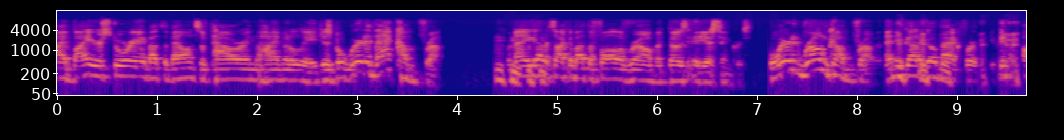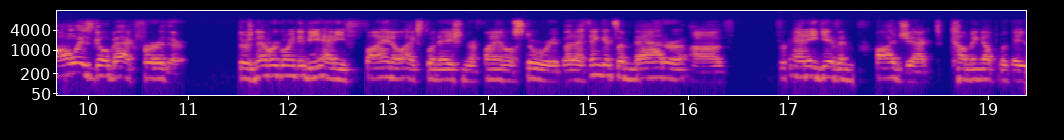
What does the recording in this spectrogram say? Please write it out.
I buy your story about the balance of power in the high Middle Ages, but where did that come from? well, now you got to talk about the fall of Rome and those idiosyncrasies. where did Rome come from? And then you got to go back further. You can always go back further. There's never going to be any final explanation or final story, but I think it's a matter of for any given project coming up with a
